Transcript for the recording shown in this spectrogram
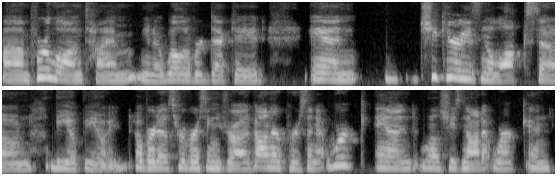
um, for a long time, you know, well over a decade. And she carries naloxone, the opioid overdose reversing drug, on her person at work and well, she's not at work. And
